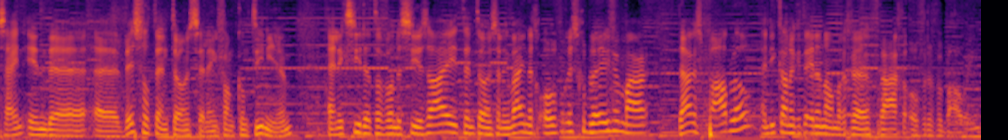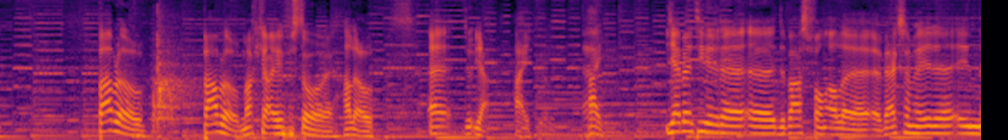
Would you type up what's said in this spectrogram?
Zijn in de uh, wisseltentoonstelling van Continuum. En ik zie dat er van de CSI-tentoonstelling weinig over is gebleven. Maar daar is Pablo en die kan ik het een en ander uh, vragen over de verbouwing. Pablo, Pablo, mag ik jou even storen? Hallo. Uh, ja, hi. Hi. Jij bent hier de baas van alle werkzaamheden in,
